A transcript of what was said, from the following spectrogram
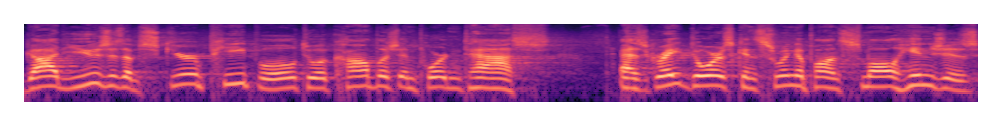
God uses obscure people to accomplish important tasks. As great doors can swing upon small hinges,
